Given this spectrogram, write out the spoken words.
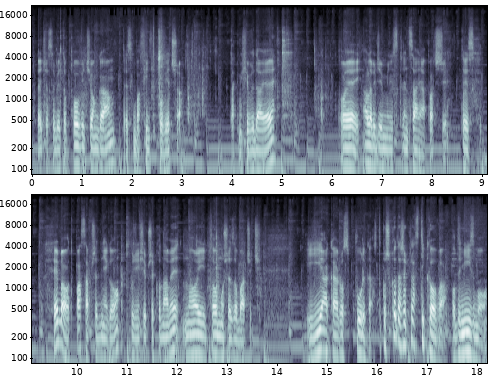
Czekajcie, sobie to powyciągam. To jest chyba filtr powietrza. Tak mi się wydaje. Ojej, ale będziemy mieli skręcania, patrzcie. To jest ch chyba od pasa przedniego, później się przekonamy. No i to muszę zobaczyć. Jaka rozpórka. Tylko szkoda, że plastikowa. Od Nizmo.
